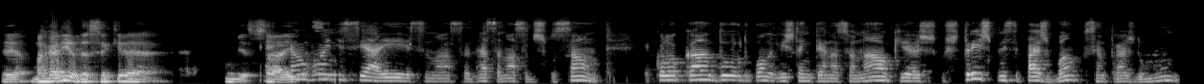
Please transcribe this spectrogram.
É, Margarida, você quer começar? Então, vou iniciar esse nossa, essa nossa discussão é, colocando, do ponto de vista internacional, que as, os três principais bancos centrais do mundo,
